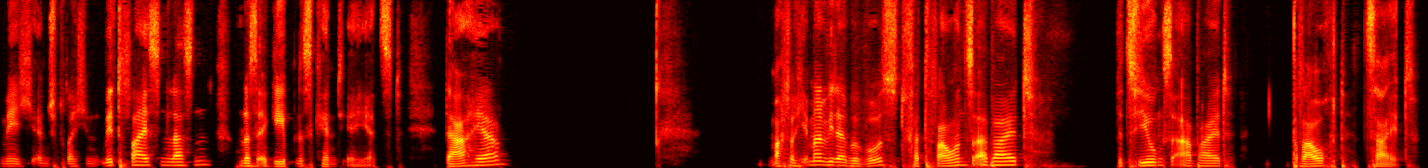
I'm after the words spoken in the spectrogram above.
mich entsprechend mitreißen lassen und das Ergebnis kennt ihr jetzt. Daher macht euch immer wieder bewusst, Vertrauensarbeit, Beziehungsarbeit braucht Zeit.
